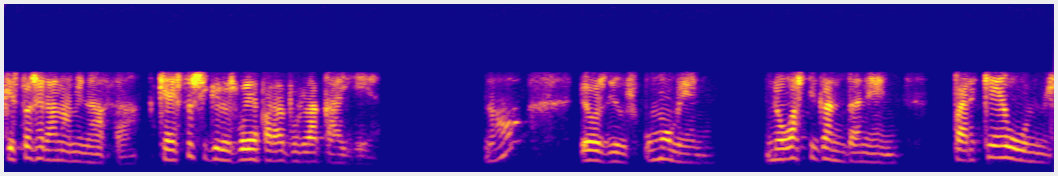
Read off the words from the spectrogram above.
que esto será una amenaza, que a esto sí que los voy a parar por la calle. No? Llavors dius, un moment, no ho estic entenent. Per què uns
